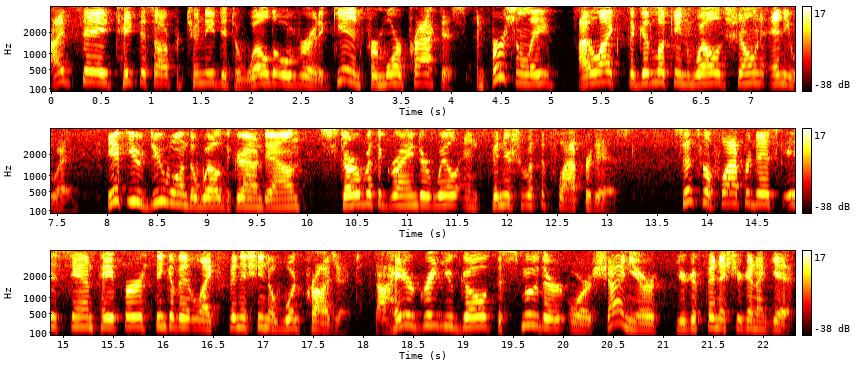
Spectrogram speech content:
I'd say take this opportunity to weld over it again for more practice. And personally, I like the good looking weld shown anyway. If you do want the welds ground down, start with the grinder wheel and finish with the flapper disc. Since the flapper disc is sandpaper, think of it like finishing a wood project. The higher grit you go, the smoother or shinier your finish you're gonna get.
